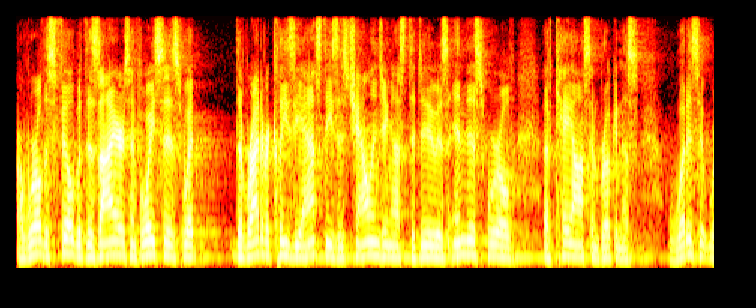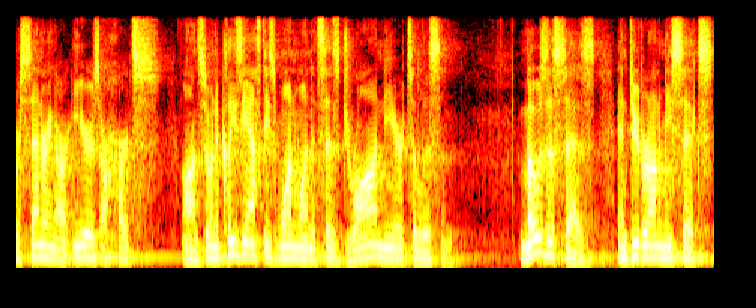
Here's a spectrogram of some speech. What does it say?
Our world is filled with desires and voices. What the writer of Ecclesiastes is challenging us to do is in this world of chaos and brokenness, what is it we're centering our ears, our hearts on? So in Ecclesiastes 1 1, it says, Draw near to listen. Moses says in Deuteronomy 6,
